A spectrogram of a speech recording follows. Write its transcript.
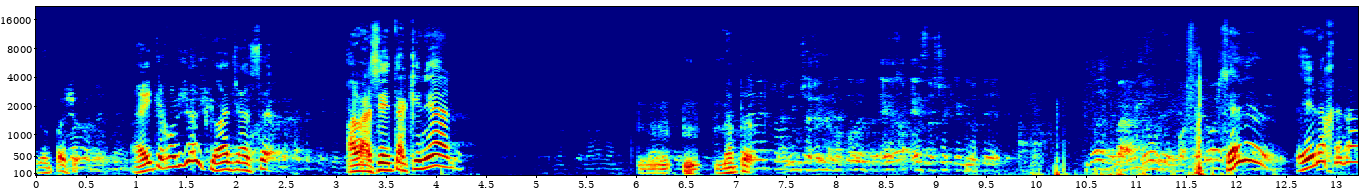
לא פשוט. הייתי חושב שכיוון שעשה... אבל עשית קניין. מה פה? אני משלם למכולת איך- עשר שקל יותר. מה, זהו, זה כבר שלא היה. בסדר, הנה חינם.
